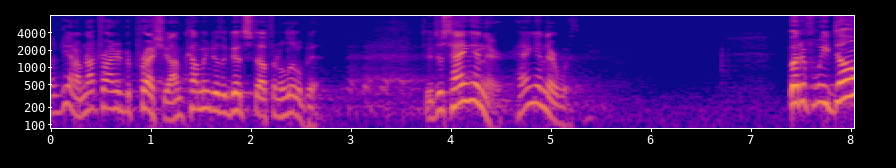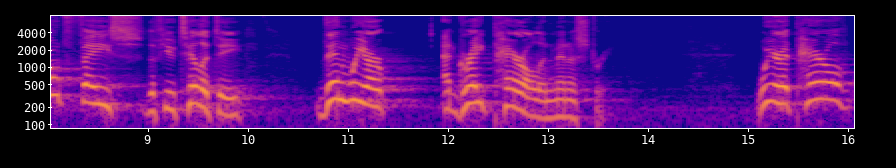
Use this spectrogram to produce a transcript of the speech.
again, I'm not trying to depress you. I'm coming to the good stuff in a little bit. So just hang in there. Hang in there with me. But if we don't face the futility, then we are at great peril in ministry. We are at peril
